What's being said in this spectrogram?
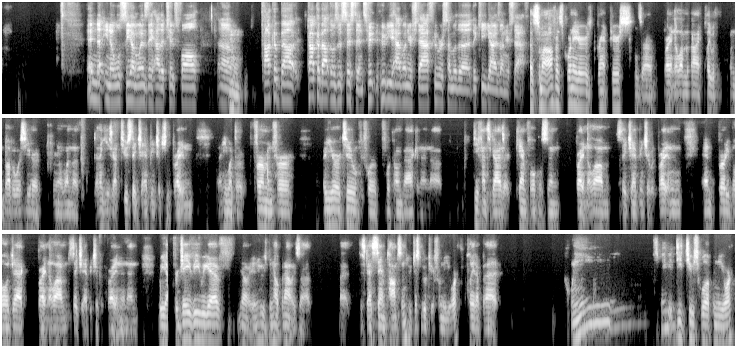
And, uh, you know, we'll see on Wednesday how the chips fall. Um, mm talk about talk about those assistants. Who, who do you have on your staff? Who are some of the the key guys on your staff? So my offense coordinator is Grant Pierce. He's a Brighton alumni. Played with when Bubba was here. You know, won the I think he's got two state championships with Brighton. And he went to Furman for a year or two before before coming back. And then uh, defensive guys are Cam Fulkelson, Brighton alum, state championship with Brighton, and Brody Bulajak, Brighton alum, state championship with Brighton. And then we, uh, for JV, we have, you know, and who's been helping out is uh, uh, this guy, Sam Thompson, who just moved here from New York, played up at Queens, maybe a D2 school up in New York.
